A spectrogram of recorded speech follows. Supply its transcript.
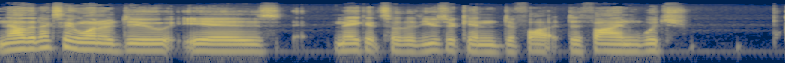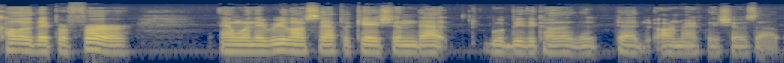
Now the next thing we want to do is make it so that the user can defi define which color they prefer and when they relaunch the application that will be the color that, that automatically shows up.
